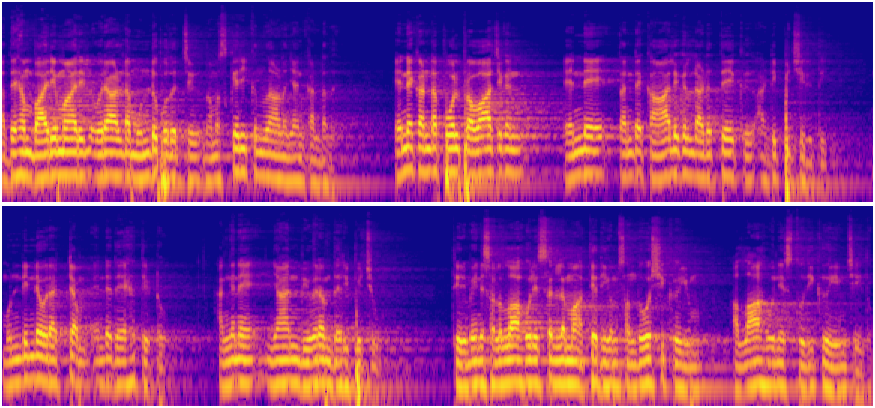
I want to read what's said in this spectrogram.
അദ്ദേഹം ഭാര്യമാരിൽ ഒരാളുടെ മുണ്ട് പുതച്ച് നമസ്കരിക്കുന്നതാണ് ഞാൻ കണ്ടത്. എന്നെ കണ്ടപ്പോൾ പ്രവാചകൻ എന്നെ തന്റെ കാലുകളുടെ അടുത്തേക്ക് അടുപ്പിച്ചിരുത്തി. മുണ്ടിന്റെ ഒരറ്റം എന്റെ ദേഹത്തിട്ടു. അങ്ങനെ ഞാൻ വിവരം ധരിപ്പിച്ചു. തിരുമേനി സല്ലല്ലാഹു അലൈഹി വസല്ലമ അത്യധികം സന്തോഷിക്കുകയും അള്ളാഹുവിനെ സ്തുതിക്കുകയും ചെയ്തു.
